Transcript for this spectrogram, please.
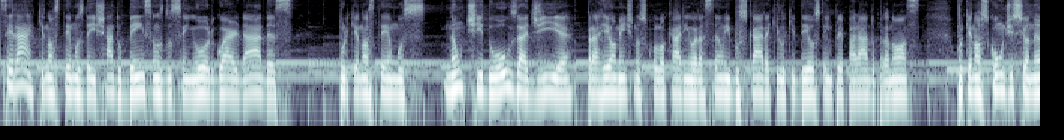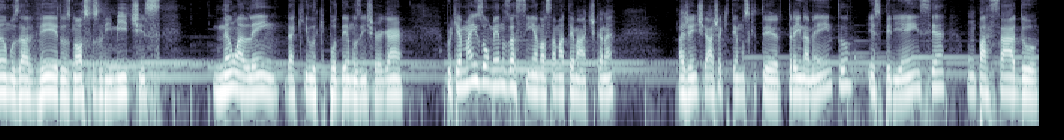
Será que nós temos deixado bênçãos do Senhor guardadas porque nós temos não tido ousadia para realmente nos colocar em oração e buscar aquilo que Deus tem preparado para nós? Porque nós condicionamos a ver os nossos limites não além daquilo que podemos enxergar? Porque é mais ou menos assim a nossa matemática, né? A gente acha que temos que ter treinamento, experiência, um passado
